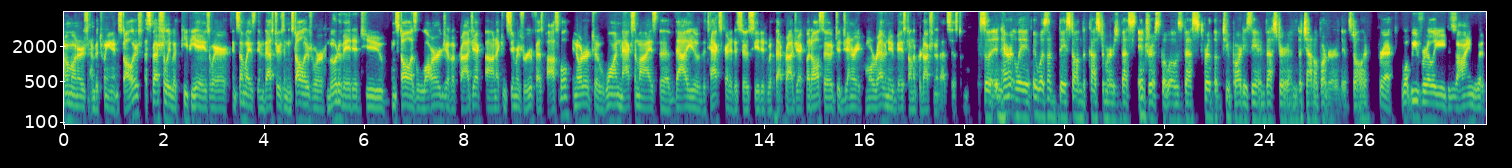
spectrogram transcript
homeowners, and between installers, especially with PPAs, where in some ways the investors and installers were motivated to install as large of a project on a consumer's roof as possible in order to one maximize the value of the tax credit associated with that project but also to generate more revenue based on the production of that system. So inherently it wasn't based on the customer's best interest but what was best for the two parties the investor and the channel partner and the installer correct. What we've really designed with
